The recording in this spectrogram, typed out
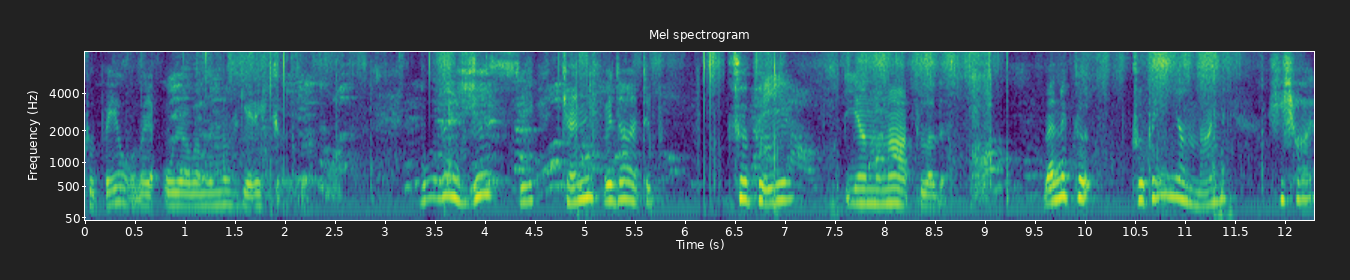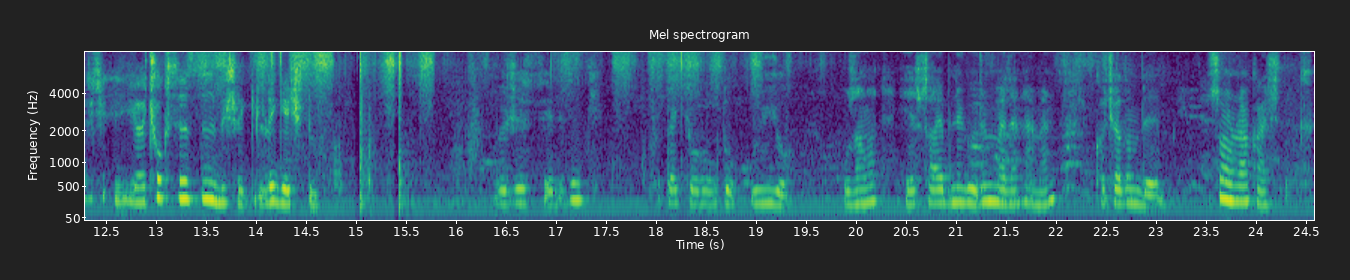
köpeği olay, oyalamamız gerekiyordu. Burada Jesse kendini feda edip köpeği yanına atladı. Ben de kö, köpeğin yanından hiç hareket, ya çok sessiz bir şekilde geçtim. Ve Jesse'ye dedim ki köpek yoruldu uyuyor. O zaman ev sahibine görünmeden hemen kaçalım dedim. Sonra kaçtık.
